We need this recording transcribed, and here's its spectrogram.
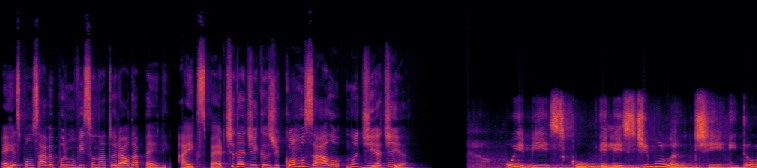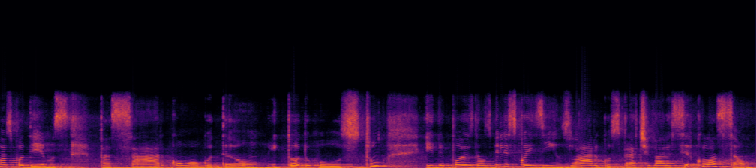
é responsável por um vício natural da pele. A expert dá dicas de como usá-lo no dia a dia. O hibisco, ele é estimulante, então nós podemos passar com algodão em todo o rosto e depois dar uns beliscoizinhos largos para ativar a circulação.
